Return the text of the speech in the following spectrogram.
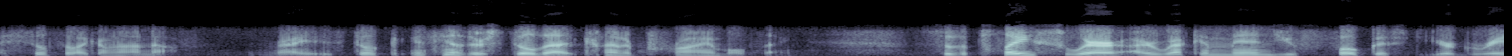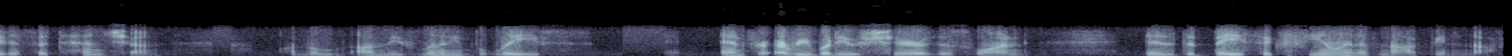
I still feel like I'm not enough, right? It's still, you know, there's still that kind of primal thing. So the place where I recommend you focus your greatest attention on the on these limiting beliefs, and for everybody who shares this one, is the basic feeling of not being enough.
